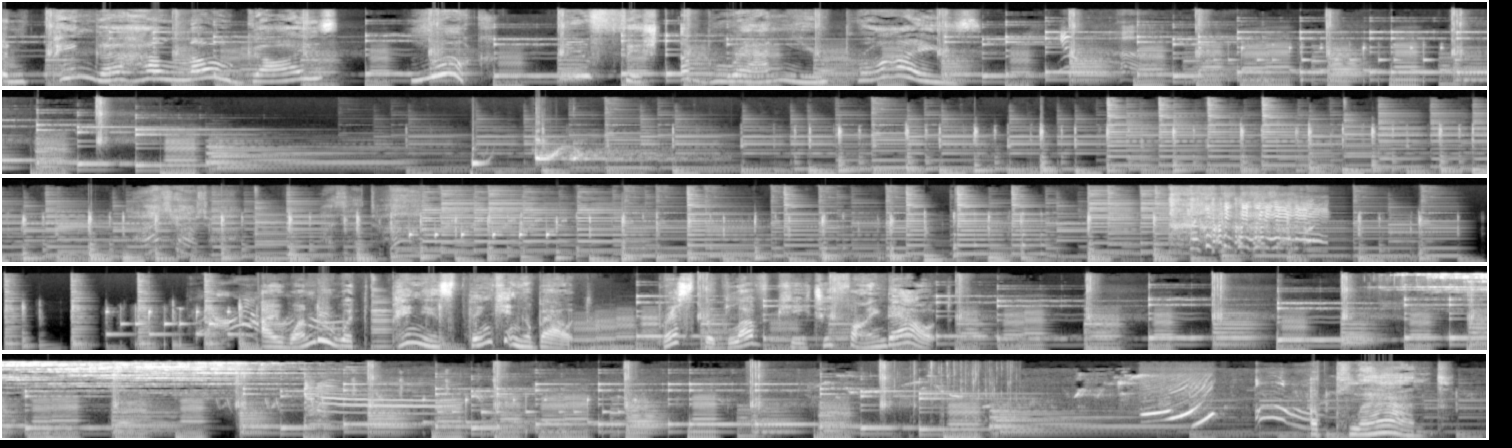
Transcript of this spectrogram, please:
Pinga, hello guys! Look! You fished a brand new prize! I wonder what Ping is thinking about. Press the glove key to find out. A plant.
